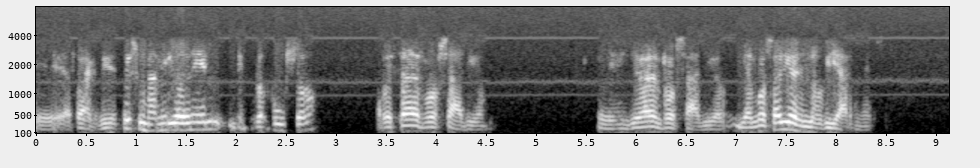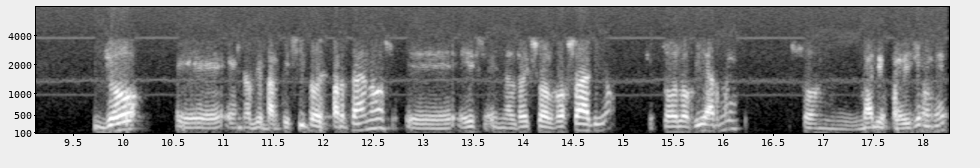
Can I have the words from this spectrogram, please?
eh, rugby. Después un amigo de él le propuso rezar el rosario, eh, llevar el rosario. Y el rosario es los viernes. Yo eh, en lo que participo de Espartanos eh, es en el rezo del Rosario, que todos los viernes son varios pabellones.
